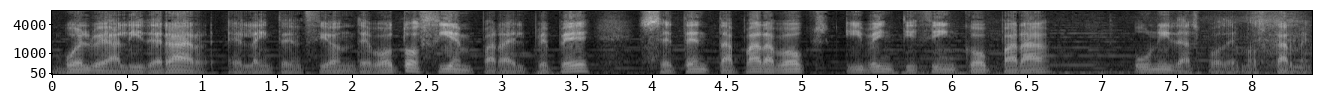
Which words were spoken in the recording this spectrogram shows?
vuelve a liderar la intención de voto, 100 para el PP, 70 para Vox y 25 para Unidas Podemos. Carmen.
